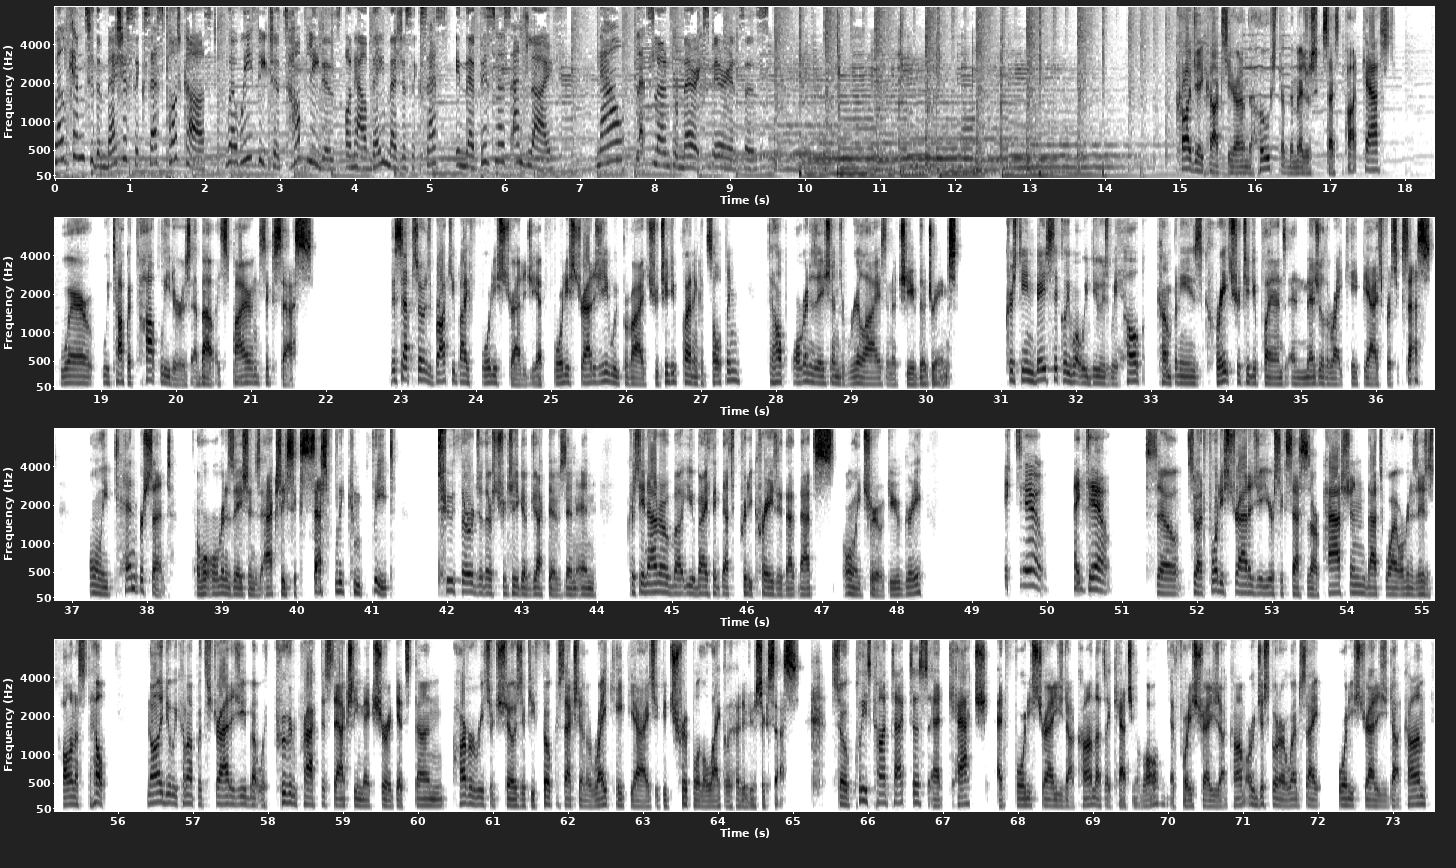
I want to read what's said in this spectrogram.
Welcome to the Measure Success podcast, where we feature top leaders on how they measure success in their business and life. Now, let's learn from their experiences. Carl J. Cox here, and I'm the host of the Measure Success podcast, where we talk with top leaders about inspiring success. This episode is brought to you by 40 Strategy. At 40 Strategy, we provide strategic planning consulting to help organizations realize and achieve their dreams. Christine, basically, what we do is we help companies create strategic plans and measure the right KPIs for success. Only 10% of our organizations actually successfully complete two thirds of their strategic objectives. And, and Christine, I don't know about you, but I think that's pretty crazy that that's only true. Do you agree? I do. I do. So, so at 40 Strategy, your success is our passion. That's why organizations calling us to help. Not only do we come up with strategy, but with proven practice to actually make sure it gets done. Harvard research shows if you focus actually on the right KPIs, you could triple the likelihood of your success. So please contact us at catch at 40strategy.com. That's like catching a ball at 40strategy.com, or just go to our website, 40strategy.com.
